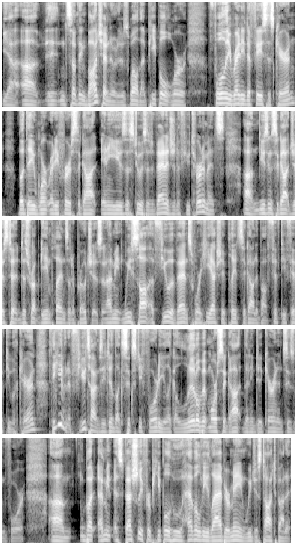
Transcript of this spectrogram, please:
yeah, uh, and something Bonchan noted as well that people were fully ready to face his Karin, but they weren't ready for Sagat, and he used this to his advantage in a few tournaments, um, using Sagat just to disrupt game plans and approaches. And I mean, we saw a few events where he actually played Sagat about 50 50 with Karin. I think even a few times he did like 60 40, like a little bit more Sagat than he did Karin in season four. Um, but I mean, especially for people who heavily lab your main, we just talked about it,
